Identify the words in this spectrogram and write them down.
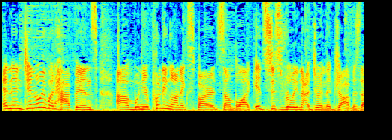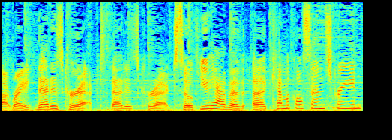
And then generally what happens um, when you're putting on expired sunblock, it's just really not doing the job. Is that right? That is correct. That is correct. So if you have a, a, chemical sunscreen,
